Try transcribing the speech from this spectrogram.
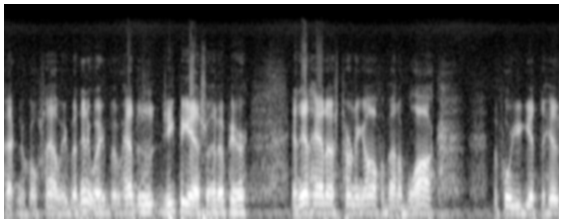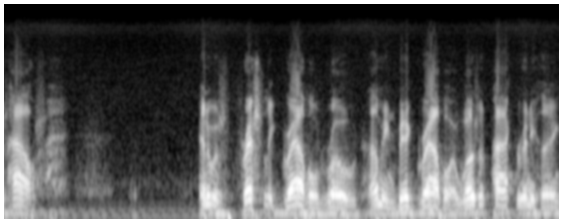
technical savvy, but anyway, but we had the GPS right up here, and it had us turning off about a block before you get to his house. And it was freshly graveled road. I mean, big gravel. It wasn't packed or anything.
